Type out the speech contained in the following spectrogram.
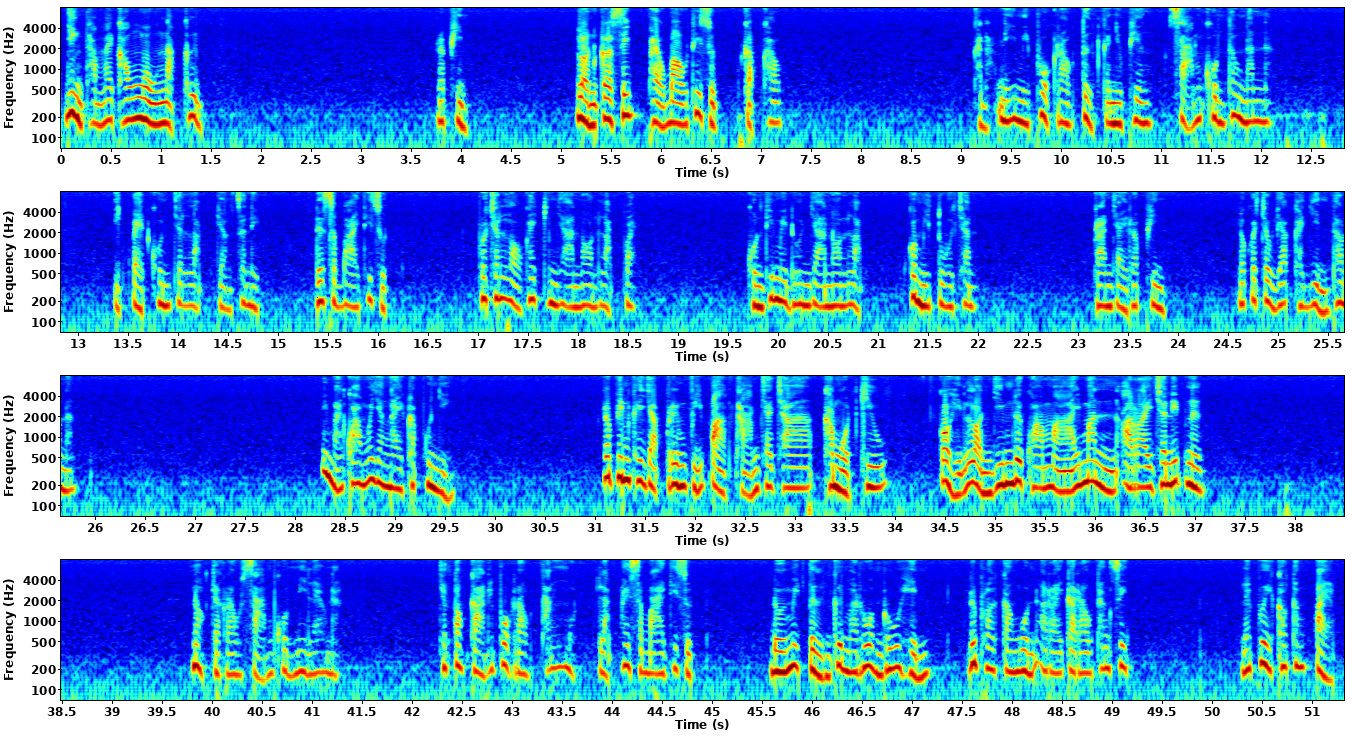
ยิ่งทำให้เขางงหนักขึ้นระพิน หล่อนกระซิบแผ่วเบาที่สุดกับเขา ขณะนี้มีพวกเราตื่นกันอยู่เพียงสามคนเท่านั้นนะอีกแปดคนจะหลับอย่างสนิทและสบายที่สุด เพราะฉันหลอกให้กินยานอนหลับไว้ คนที่ไม่โดนยานอนหลับก็มีตัวฉันพรานใหญ่ระพิน แล้วก็เจ้ายักษ์ขยินเท่านั้น นี่หมายความว่ายังไงครับคุณหญิงระพินขยับริมฝีปากถามช้าๆขมวดคิ้ว ก็เห็นหล่อนยิ้มด้วยความหมายมั่นอะไรชนิดหนึ่ง นอกจากเราสามคนนี้แล้วนะฉันต้องการให้พวกเราทั้งหมดหลับให้สบายที่สุด โดยไม่ตื่นขึ้นมาร่วมรู้เห็น หรือพลอยกังวลอะไรกับเราทั้งสิ้น และเพื่อเขาทั้งแปด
